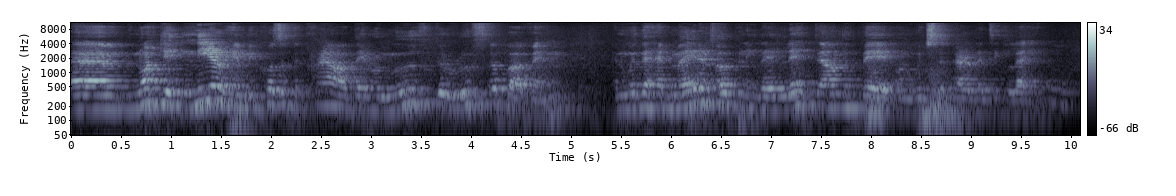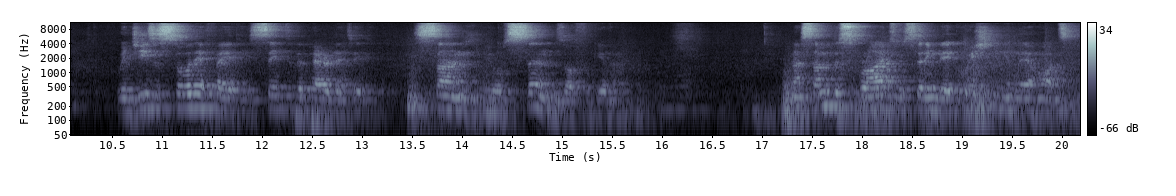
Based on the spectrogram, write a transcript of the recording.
um, not get near him because of the crowd, they removed the roof above him, and when they had made an opening, they let down the bed on which the paralytic lay. When Jesus saw their faith, he said to the paralytic, Son, your sins are forgiven. Now, some of the scribes were sitting there questioning in their hearts,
